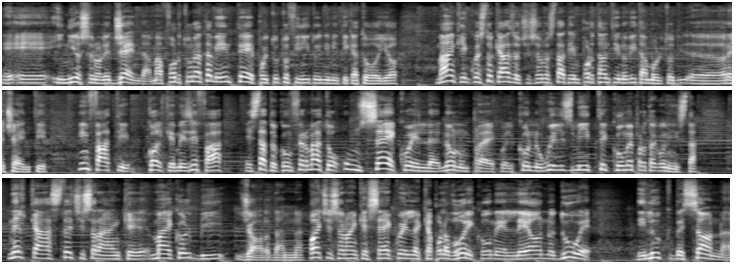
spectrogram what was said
e, e in Io sono leggenda, ma fortunatamente è poi tutto finito in dimenticatoio. Ma anche in questo caso ci sono state importanti novità molto eh, recenti. Infatti, qualche mese fa è stato confermato un sequel, non un prequel, con Will Smith come protagonista. Nel cast ci sarà anche Michael B. Jordan. Poi ci sono anche sequel capolavori come Leon 2 di Luc Besson,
